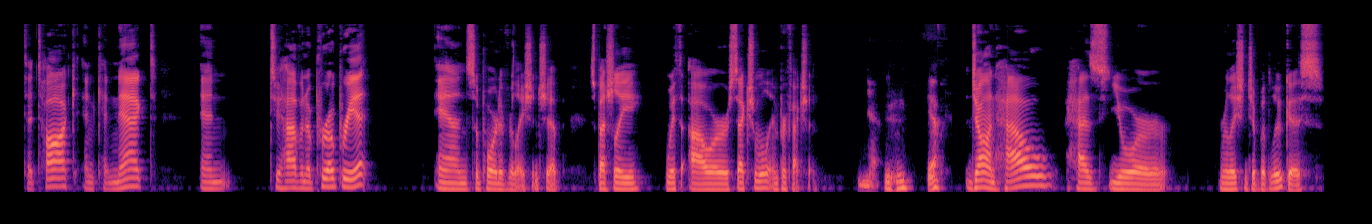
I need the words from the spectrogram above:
to talk and connect and to have an appropriate and supportive relationship, especially with our sexual imperfection. Yeah. Mm-hmm. Yeah. John, how has your relationship with Lucas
